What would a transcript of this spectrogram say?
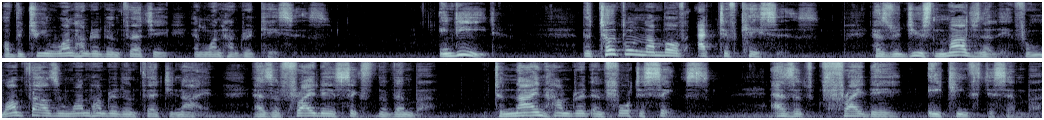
of between 130 and 100 cases. Indeed, the total number of active cases has reduced marginally from 1,139 as of Friday, 6th November, to 946 as of Friday, 18th December.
